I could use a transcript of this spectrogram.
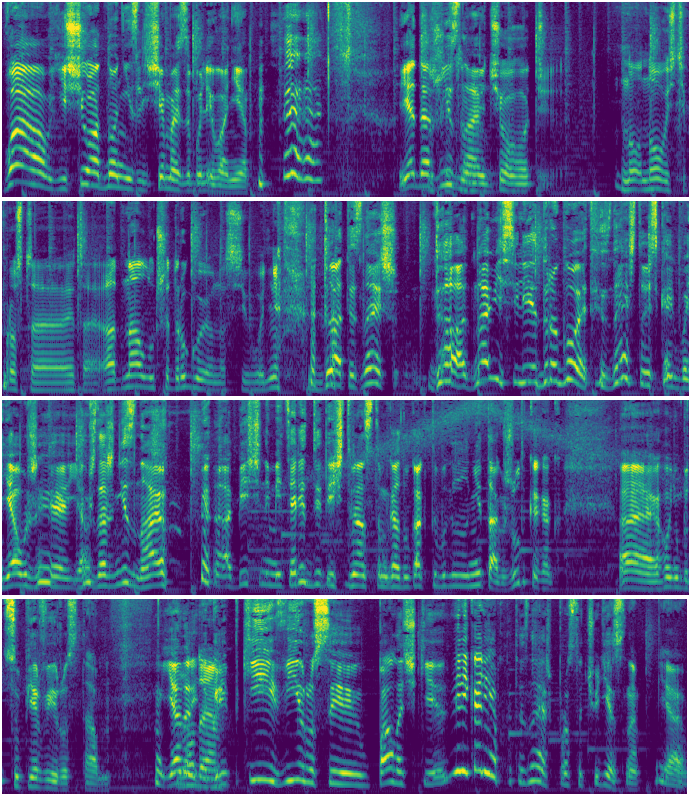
Вау, еще одно неизлечимое заболевание. Я даже не знаю, что но новости просто это одна лучше другой у нас сегодня. Да, ты знаешь, да, одна веселее другой. Ты знаешь, то есть как бы я уже, я уже даже не знаю. Обещанный метеорит в 2012 году как-то выглядел не так жутко, как э, какой-нибудь супервирус там. Я ну, да. грибки, вирусы, палочки. Великолепно, ты знаешь, просто чудесно. Я...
